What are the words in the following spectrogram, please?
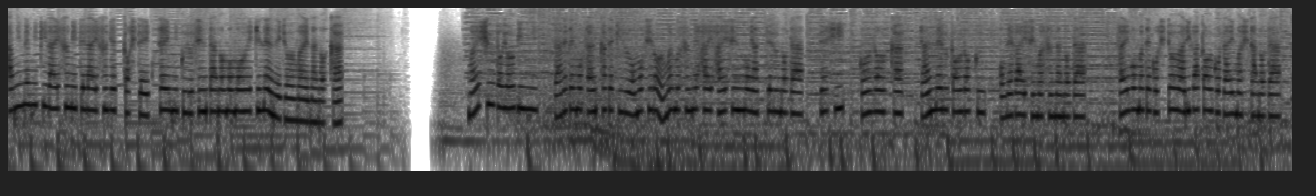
アニメにキライス見てライスゲットして育成に苦しんだのももう1年以上前なのか。毎週土曜日に、誰でも参加できる面白馬娘杯配信もやってるのだ。ぜひ、高評価、チャンネル登録、お願いしますなのだ。最後までご視聴ありがとうございましたのだ。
